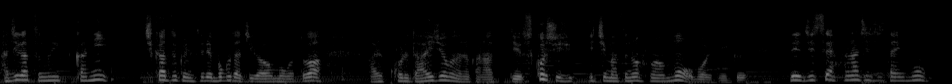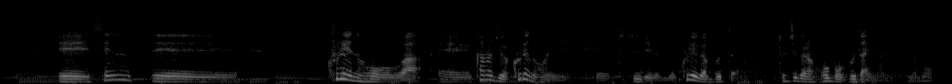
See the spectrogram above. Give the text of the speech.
8月6日に近づくにつれ僕たちが思うことはあれこれ大丈夫なのかなっていう少し一末の不安も覚えていく。で実際話自体も、えー先えー、クレの方が、えー彼女がクレの方に、えー嫁いでるんでクレが舞台途中からほぼ舞台なんですけども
